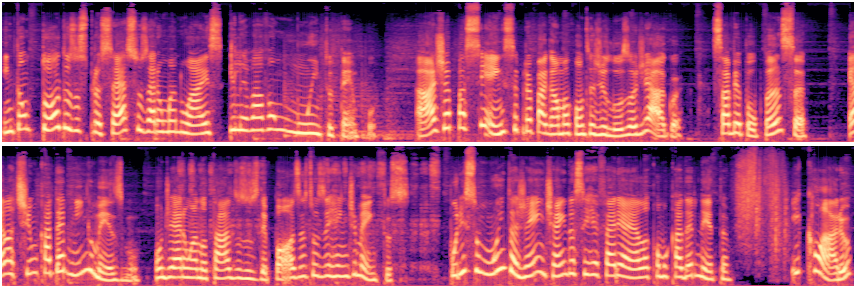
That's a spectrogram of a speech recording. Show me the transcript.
Então todos os processos eram manuais e levavam muito tempo. Haja paciência para pagar uma conta de luz ou de água. Sabe a poupança? Ela tinha um caderninho mesmo, onde eram anotados os depósitos e rendimentos. Por isso, muita gente ainda se refere a ela como caderneta. E claro,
